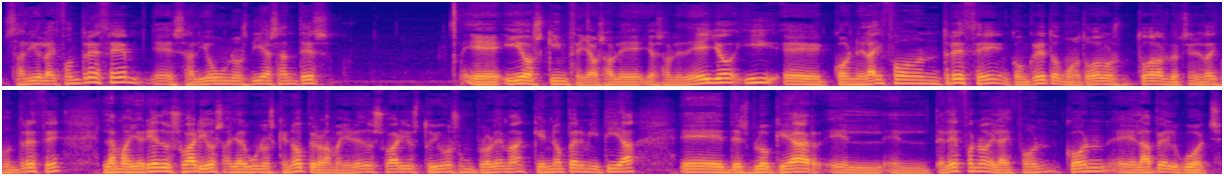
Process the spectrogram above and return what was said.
salió el iPhone 13, eh, salió unos días antes eh, iOS 15, ya os hablé, ya os hablé de ello, y eh, con el iPhone 13 en concreto, bueno, todos todas las versiones de iPhone 13, la mayoría de usuarios, hay algunos que no, pero la mayoría de usuarios tuvimos un problema que no permitía eh, desbloquear el, teléfono, el iPhone, con el Apple Watch.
